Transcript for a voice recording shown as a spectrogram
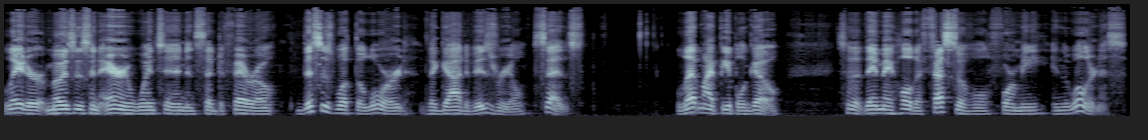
Later, Moses and Aaron went in and said to Pharaoh, This is what the Lord, the God of Israel, says. Let my people go, so that they may hold a festival for me in the wilderness.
